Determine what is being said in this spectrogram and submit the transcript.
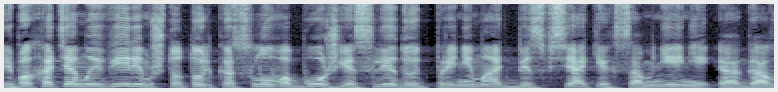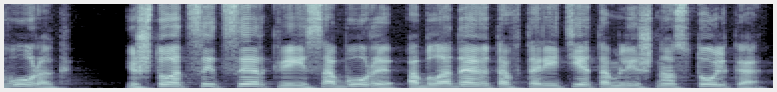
ибо хотя мы верим, что только Слово Божье следует принимать без всяких сомнений и оговорок, и что отцы церкви и соборы обладают авторитетом лишь настолько,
